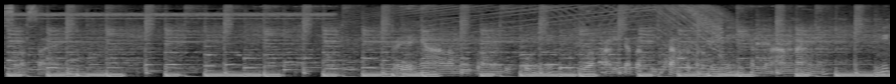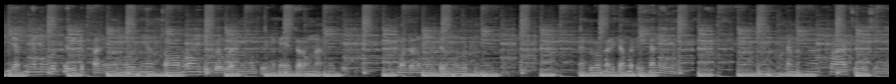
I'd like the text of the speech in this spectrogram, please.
selesai. Kayaknya alam kurang mendukung ini dua kali dapat ikan seperti ini ikan yang aneh ini. Ini tidak punya mulut dari depan ini. Mulutnya corong di bawah nih modelnya kayak corong nah itu. Model-model mulutnya nah dua kali dapat ikan ini. Ikan apa jenis ini?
